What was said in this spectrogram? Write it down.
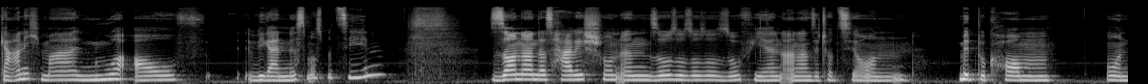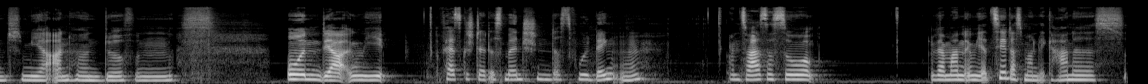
gar nicht mal nur auf Veganismus beziehen, sondern das habe ich schon in so, so, so, so, so vielen anderen Situationen mitbekommen, und mir anhören dürfen. Und ja, irgendwie festgestellt, dass Menschen das wohl denken. Und zwar ist das so, wenn man irgendwie erzählt, dass man vegan ist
